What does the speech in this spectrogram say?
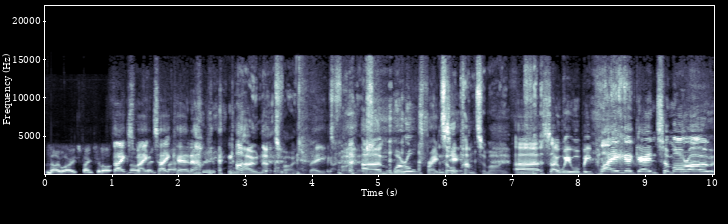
No worries. Thanks a lot. Thanks, No mate. offence, Take Matt. care now. Cheers. No, no, it's fine. There you go. fine. Um, we're all friends It's all here. pantomime. Uh, so we will be playing again tomorrow.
